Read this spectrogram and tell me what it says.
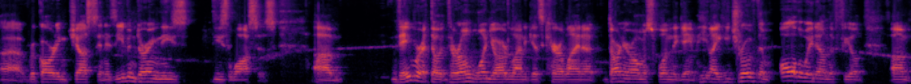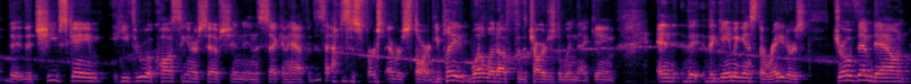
uh, regarding Justin is even during these these losses, um, they were at the, their own one yard line against Carolina. Darn near almost won the game. He like he drove them all the way down the field. Um, the the Chiefs game, he threw a costly interception in the second half. But this that was his first ever start. He played well enough for the Chargers to win that game, and the the game against the Raiders drove them down.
